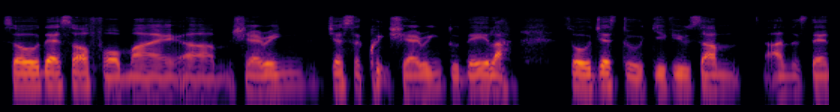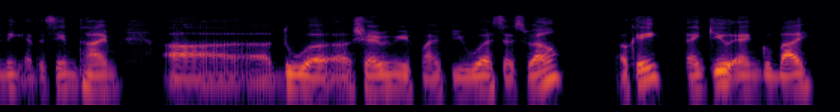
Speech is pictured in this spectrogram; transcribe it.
So that's all for my um, sharing, just a quick sharing today lah. So just to give you some understanding at the same time, uh, do a, a sharing with my viewers as well. Okay, thank you and goodbye.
